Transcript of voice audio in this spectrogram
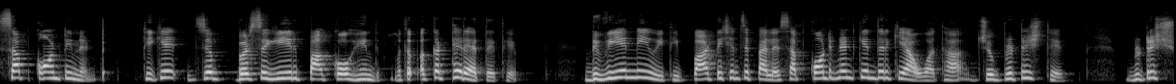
सब कॉन्टिनेंट ठीक है? जब बरसगीर, पाको, हिंद मतलब इकट्ठे रहते थे डिवीज़न नहीं हुई थी। पार्टीशन से पहले सब कॉन्टिनेंट के अंदर क्या हुआ था? जो ब्रिटिश थे ब्रिटिश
